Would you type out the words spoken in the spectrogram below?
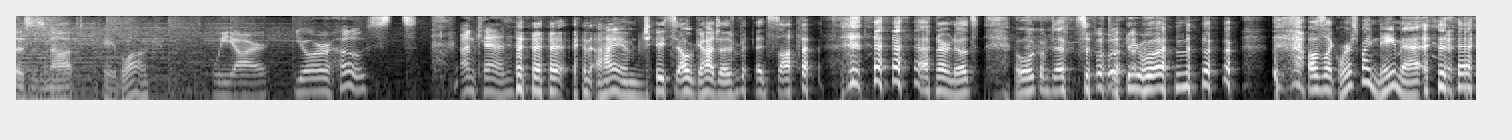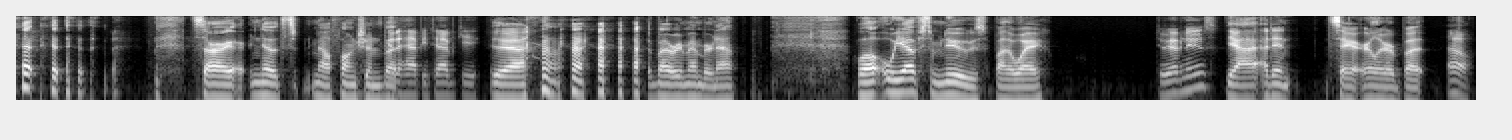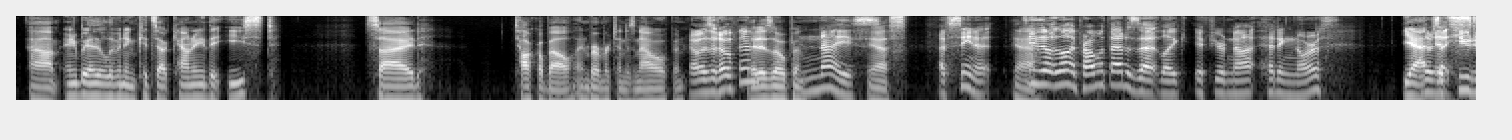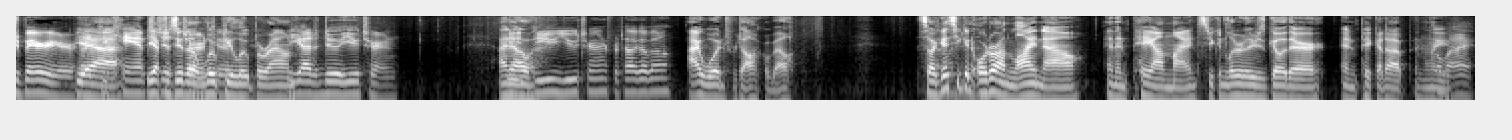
this is not a blog. We are your hosts. I'm Ken. and I am Jason. Oh gosh, I, I saw that on our notes. And welcome to episode 41. I was like, where's my name at? Sorry, notes malfunction, Got a happy tab key. yeah, I remember now. Well, we have some news, by the way. Do we have news? Yeah, I didn't say it earlier, but Oh, Um, anybody living in Kitsap County, the east side Taco Bell in Bremerton is now open. oh, is it open? It is open. Nice. Yes. I've seen it. Yeah. See, the, the only problem with that is that like if you're not heading north, yeah. there's that it's- huge barrier. Like, Yeah. you can't. You have to do the turn loop-de-loop around. You got to do a U-turn. I Do know. Do you U-turn for Taco Bell? I would for Taco Bell. So I guess you can order online now and then pay online. So you can literally just go there and pick it up and Oh leave. my!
